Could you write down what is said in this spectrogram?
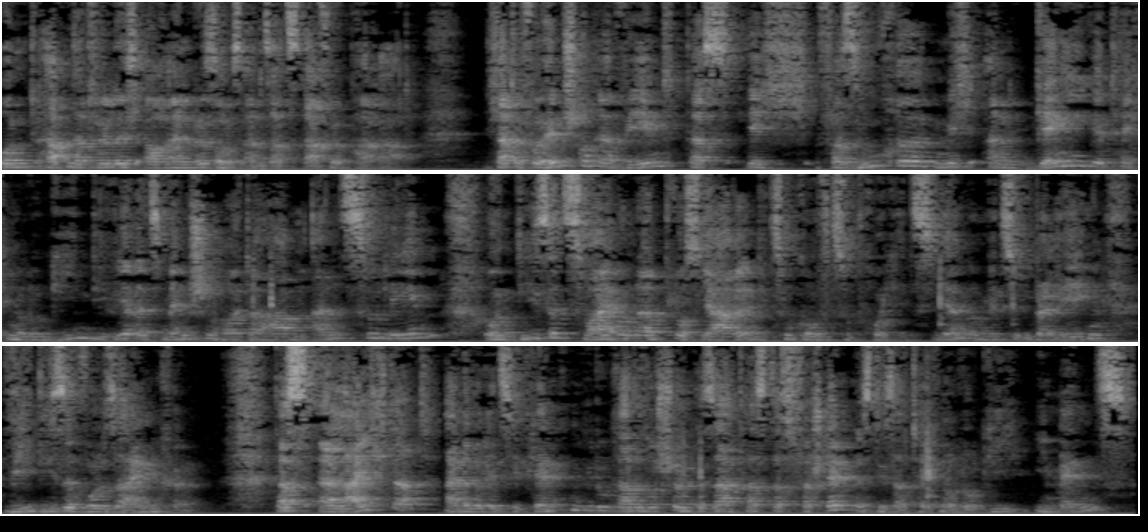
und habe natürlich auch einen Lösungsansatz dafür parat. Ich hatte vorhin schon erwähnt, dass ich versuche, mich an gängige Technologien, die wir als Menschen heute haben, anzulehnen und diese 200 plus Jahre in die Zukunft zu projizieren und mir zu überlegen, wie diese wohl sein können. Das erleichtert einem Rezipienten, wie du gerade so schön gesagt hast, das Verständnis dieser Technologie immens,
